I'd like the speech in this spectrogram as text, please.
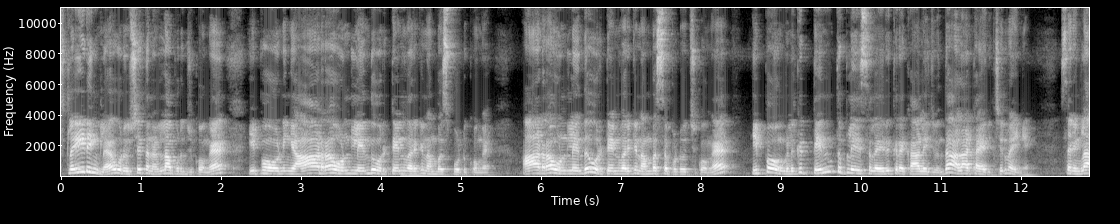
ஸ்லைடிங்கில் ஒரு விஷயத்த நல்லா புரிஞ்சுக்கோங்க. இப்போது நீங்கள் ஆர்டராக ஒன்லேருந்து ஒரு டென் வரைக்கும் நம்பர்ஸ் போட்டுக்கோங்க. ஆர்டராக ஒன்லேருந்து ஒரு டென் வரைக்கும் நம்பர்ஸை போட்டு வச்சுக்கோங்க. இப்போ உங்களுக்கு டென்த்து பிளேஸில் இருக்கிற காலேஜ் வந்து அலாட் ஆயிடுச்சுன்னு வைங்க. சரிங்களா?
